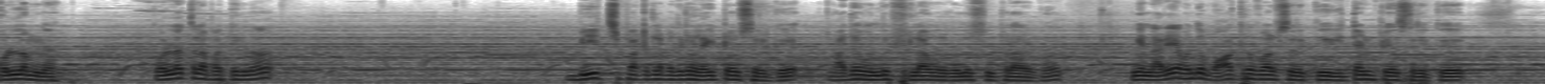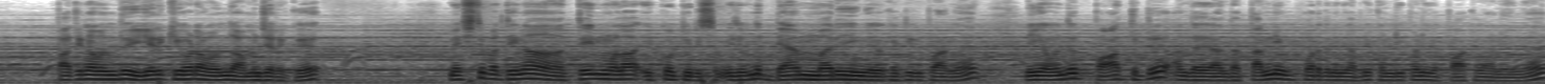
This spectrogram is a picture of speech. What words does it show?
கொல்லம்ங்க. கொல்லத்தில் பார்த்தீங்கன்னா பீச் பக்கத்தில் பார்த்தீங்கன்னா லைட் ஹவுஸ் இருக்குது அது வந்து ஃபுல்லாக உங்களுக்கு வந்து சூப்பராக இருக்கும். இங்கே நிறைய வந்து வாட்டர் ஃபால்ஸ் இருக்குது இட்டன் பிளேஸ் இருக்குது பார்த்திங்கன்னா வந்து இயற்கையோடு வந்து அமைஞ்சிருக்கு. நெக்ஸ்ட்டு பார்த்தீங்கன்னா தேன்மலா இக்கோ டூரிசம் இது வந்து டேம் மாதிரி இங்கே கட்டியிருப்பாங்க. நீங்கள் வந்து பார்த்துட்டு அந்த அந்த தண்ணி போகிறத நீங்கள் அப்படியே கண்டிப்பாக நீங்கள் பார்க்கலாம் நீங்கள்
